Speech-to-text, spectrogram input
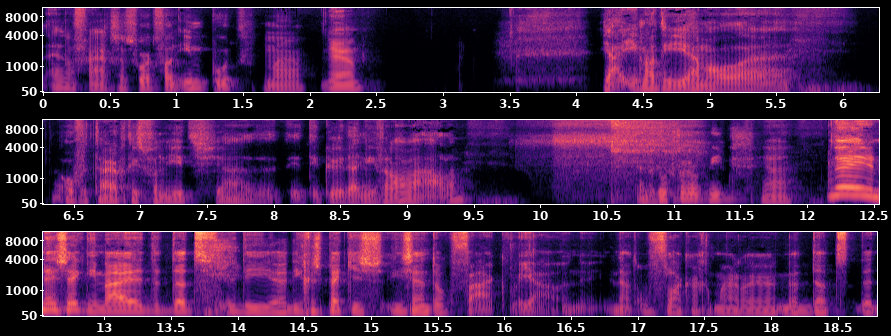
en dan vragen ze een soort van input. Maar ja, ja iemand die helemaal uh, overtuigd is van iets, ja, die, die, kun je daar niet van afhalen. En dat hoeft er ook niet. Ja. Nee, nee, nee, zeker niet. Maar dat, dat, die, die gesprekjes die zijn het ook vaak ja, inderdaad oppervlakkig. Maar dat, dat, dat,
